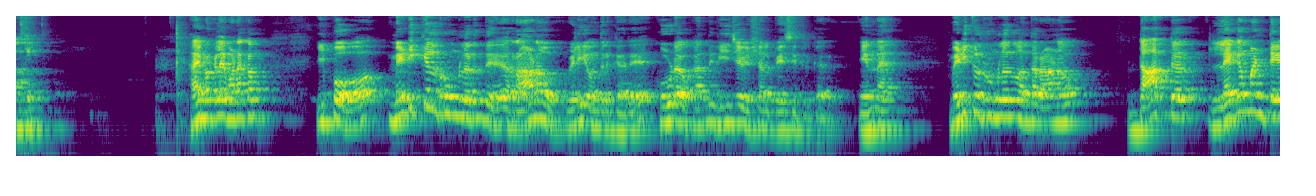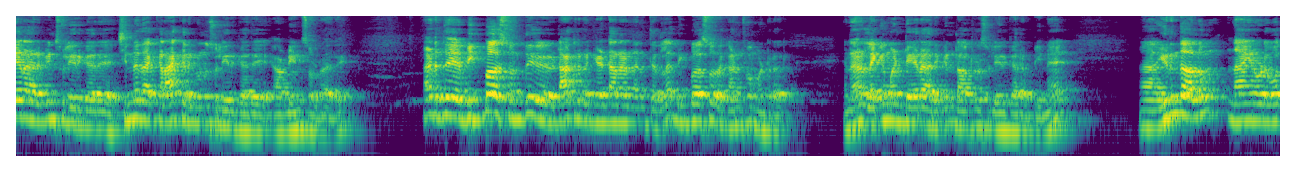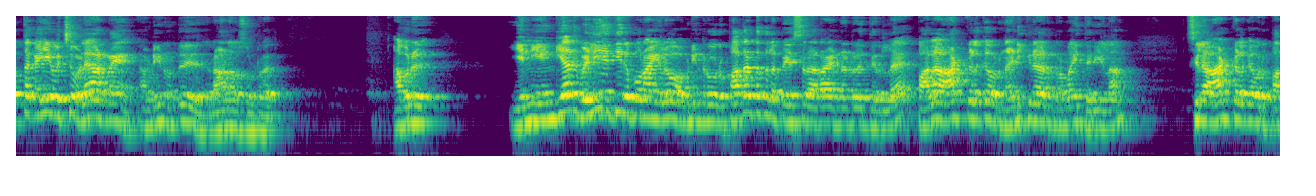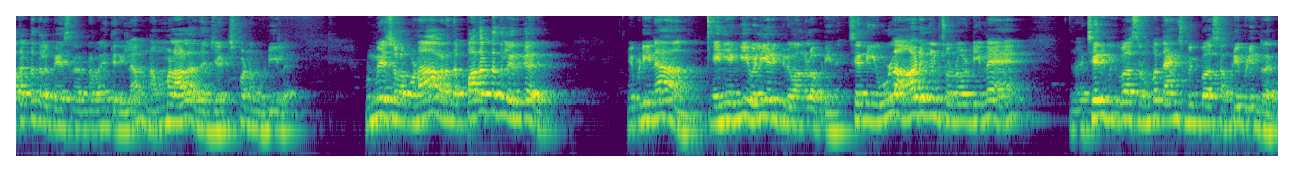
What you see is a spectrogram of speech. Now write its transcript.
Hi மக்களே வணக்கம். இப்போ மெடிக்கல் ரூம்ல இருந்து ராணவ் வெளியே வந்திருக்காரு. கூட உட்காந்து விஜய் விஷால் பேசிட்டு இருக்காரு. என்ன? மெடிக்கல் ரூம்ல இருந்து வந்த ராணவ் டாக்டர் லெகமன் டேரா இருக்குன்னு சொல்லியிருக்காரு. சின்னதா கிராக் இருக்குன்னு சொல்லியிருக்காரு அப்படின்னு சொல்றாரு. அடுத்து பிக் பாஸ் வந்து டாக்டர் கேட்டாரா என்னன்னு தெரியல. பிக் பாஸும் அதை கன்ஃபார்ம் பண்றாரு. என்ன லெகமன் டேரா இருக்குன்னு டாக்டர் சொல்லியிருக்காரு அப்படின்னு. இருந்தாலும் நான் என்னோட ஒத்த கையை வச்சு விளையாடுறேன் அப்படின்னு வந்து ராணவ் சொல்றாரு. அவர் என்னை எங்கேயாவது வெளியே தீர போறாங்களோ அப்படின்ற ஒரு பதட்டத்தில் பேசுறாரா என்னன்றது தெரியல. பல ஆட்களுக்கு அவர் நடிக்கிறாருன்ற மாதிரி தெரியலாம். சில ஆட்களுக்கு அவர் பதட்டத்தில் பேசுறாருன்ற மாதிரி தெரியலாம். நம்மளால் அதை ஜட்ஜ் பண்ண முடியல. உண்மையை சொல்ல போனால் அவர் அந்த பதட்டத்தில் இருக்காரு. எப்படின்னா என்னை எங்கேயும் வெளியே அனுப்பிடுவாங்களோ அப்படின்னு. சரி நீங்கள் உள்ள ஆடுங்கன்னு சொன்ன ஒட்டியுமே சரி பிக் பாஸ் ரொம்ப தேங்க்ஸ் பிக் பாஸ் அப்படி இப்படின்றாரு.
